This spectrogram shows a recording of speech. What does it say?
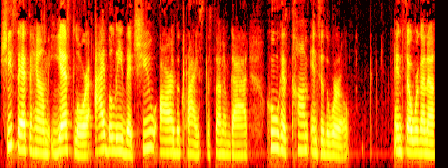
She said to him, Yes, Lord, I believe that you are the Christ, the Son of God, who has come into the world. And so we're going to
